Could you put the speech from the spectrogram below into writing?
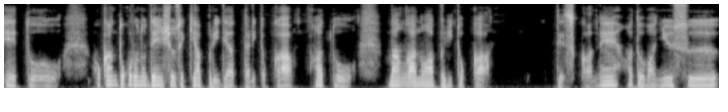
えっ、ー、と、他のところの電子書籍アプリであったりとか、あと、漫画のアプリとかですかね。あと、まあ、ニュース、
